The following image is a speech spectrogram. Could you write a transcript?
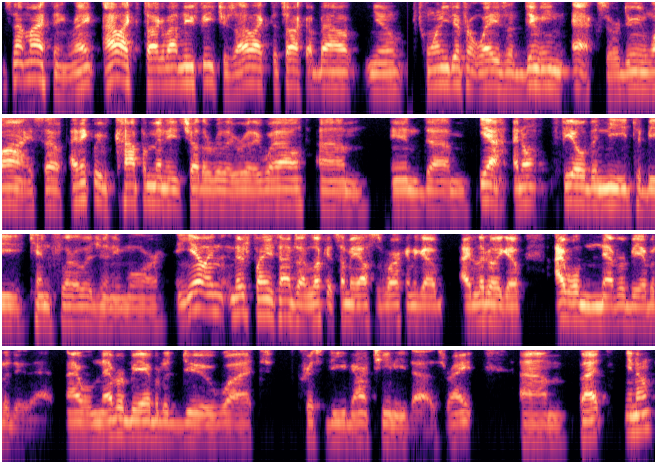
It's not my thing, right? I like to talk about new features. I like to talk about, you know, 20 different ways of doing X or doing Y. So I think we've complemented each other really, really well. Um, and um, yeah, I don't feel the need to be Ken Flerlage anymore. And you know, and, and, there's plenty of times I look at somebody else's work and I go, I literally go, I will never be able to do that. I will never be able to do what Chris DeMartini does, right? Um, but you know,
